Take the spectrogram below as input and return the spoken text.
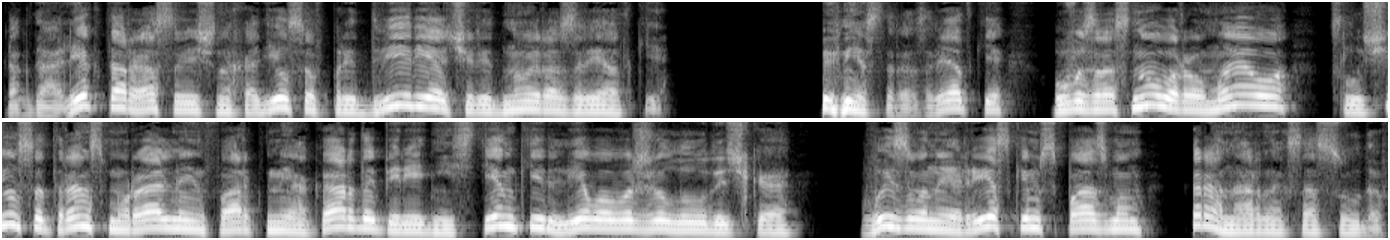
когда Олег Тарасович находился в преддверии очередной разрядки. Вместо разрядки у возрастного Ромео случился трансмуральный инфаркт миокарда передней стенки левого желудочка, вызванный резким спазмом коронарных сосудов.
